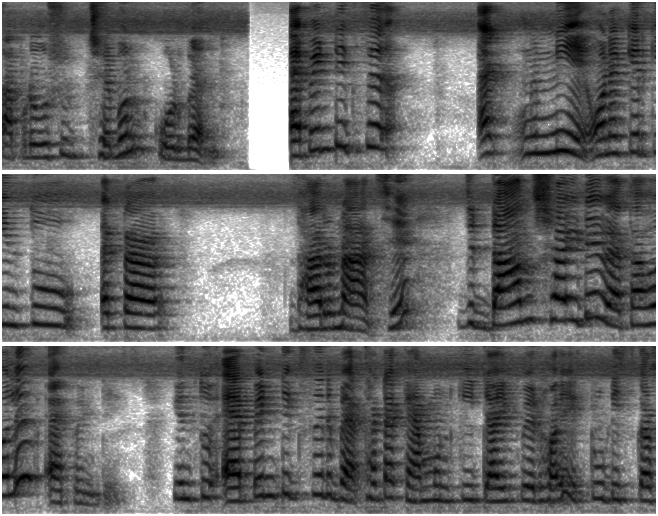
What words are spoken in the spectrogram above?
তারপরে ওষুধ সেবন করবেন। অ্যাপেন্ডিক্সে এক নিয়ে অনেকের কিন্তু একটা ধারণা আছে যে ডান সাইডে ব্যথা হলে অ্যাপেন্ডিক্স। কিন্তু অ্যাপেন্ডিক্সের ব্যথাটা কেমন, কী টাইপের হয় একটু ডিসকাস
